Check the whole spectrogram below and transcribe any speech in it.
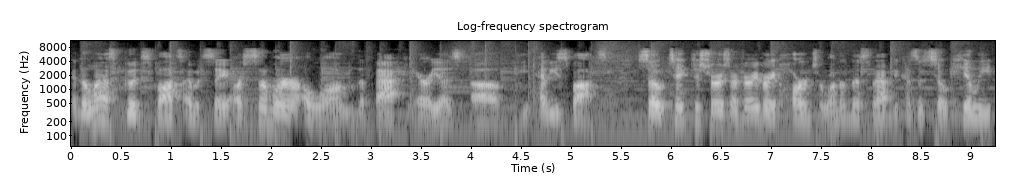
And the last good spots, I would say, are somewhere along the back areas of the heavy spots. So tank destroyers are very, very hard to run on this map because it's so hilly,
